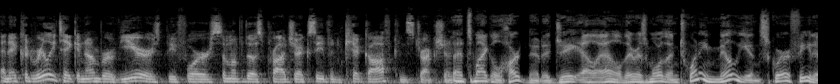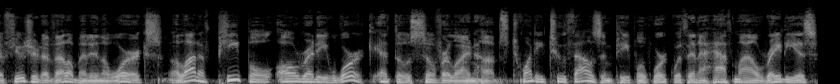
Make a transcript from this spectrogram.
And it could really take a number of years before some of those projects even kick off construction. That's Michael Hartnett at JLL. There is more than 20 million square feet of future development in the works. A lot of people already work at those Silver Line hubs. 22,000 people work within a half mile radius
